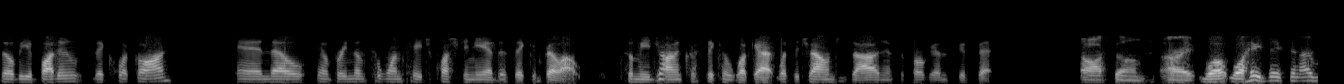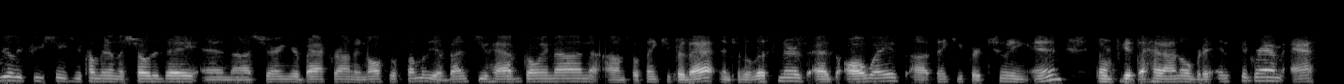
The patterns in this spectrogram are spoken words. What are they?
there'll be a button they click on, and they'll you know, bring them to one page questionnaire that they can fill out. So me, John, and Krista can look at what the challenges are and if the program's a good fit. Awesome. All right. Well, well, hey, Jason, I really appreciate you coming on the show today and uh, sharing your background and also some of the events you have going on. Um, so thank you for that. And to the listeners, as always, uh, thank you for tuning in. Don't forget to head on over to Instagram, Ask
